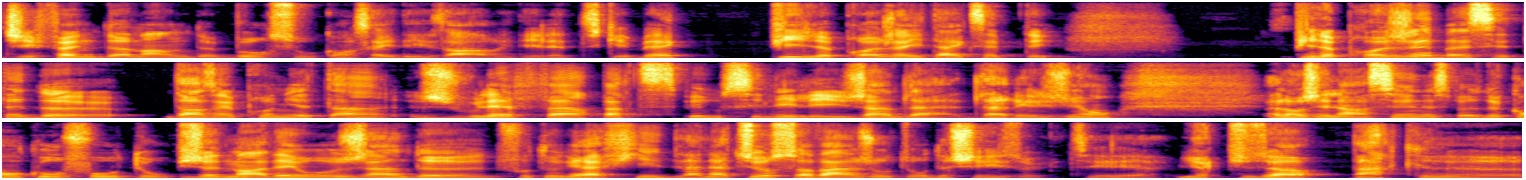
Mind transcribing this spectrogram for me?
j'ai fait une demande de bourse au Conseil des arts et des lettres du Québec. Puis, le projet été accepté. Puis, le projet, ben, c'était de, dans un premier temps, je voulais faire participer aussi les, gens de la, de la région. Alors, j'ai lancé une espèce de concours photo. Puis, je demandais aux gens de, photographier de la nature sauvage autour de chez eux. Il y a plusieurs parcs, euh,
